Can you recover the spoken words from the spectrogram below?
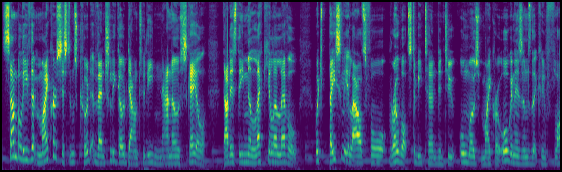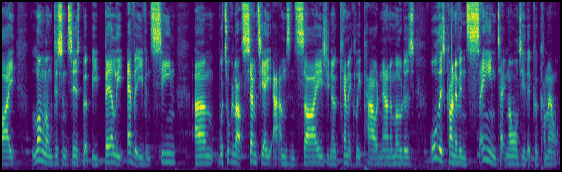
Some believe that microsystems could eventually go down to the nano scale, that is the molecular level, which basically allows for robots to be turned into almost microorganisms that can fly long, long distances but be barely ever even seen, Um, we're talking about 78 atoms in size, you know, chemically powered nanomotors, all this kind of insane technology that could come out.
